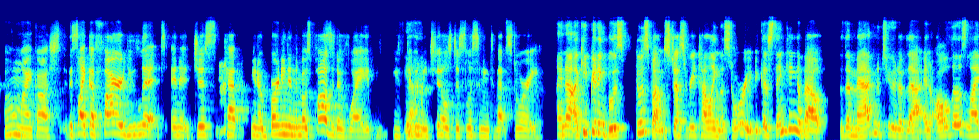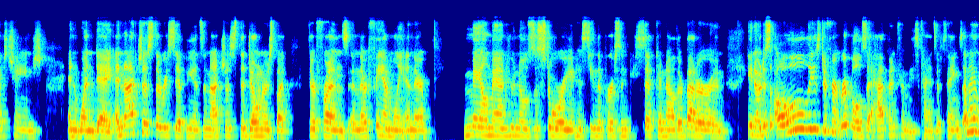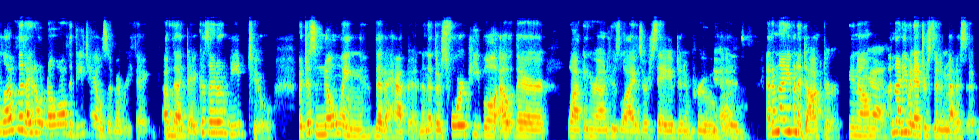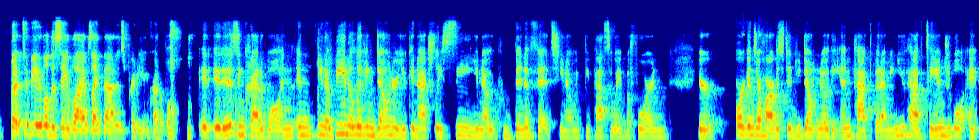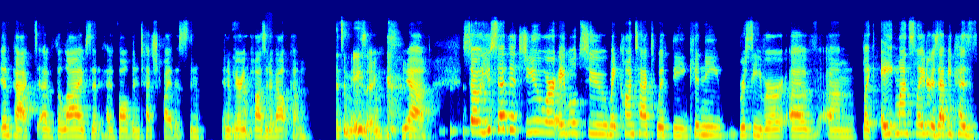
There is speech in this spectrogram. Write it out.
Oh my gosh. It's like a fire you lit and it just kept, you know, burning in the most positive way. You've yeah. given me chills just listening to that story. I know. I keep getting goosebumps just retelling the story because thinking about the magnitude of that and all those lives changed in one day and not just the recipients and not just the donors, but their friends and their family and their mailman who knows the story and has seen the person be sick and now they're better and you know just all these different ripples that happen from these kinds of things and i love that i don't know all the details of everything of that mm-hmm. day because i don't need to but just knowing that it happened and that there's four people out there walking around whose lives are saved and improved yeah. is and I'm not even a doctor, you know, yeah. I'm not even interested in medicine, but to be able to save lives like that is pretty incredible. It, it is incredible. And, and, you know, being a living donor, you can actually see, you know, who benefits, you know, if you pass away before and your organs are harvested, you don't know the impact, but I mean, you have tangible impact of the lives that have all been touched by this in, in a very yeah. positive outcome. It's amazing. Yeah. So you said that you were able to make contact with the kidney receiver of um, like eight months later. Is that because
